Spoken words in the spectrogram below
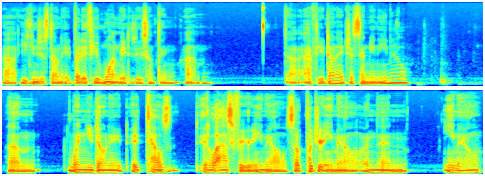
uh, you can just donate. But if you want me to do something um, uh, after you donate, just send me an email. Um, when you donate, it tells it'll ask for your email. So put your email and then email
